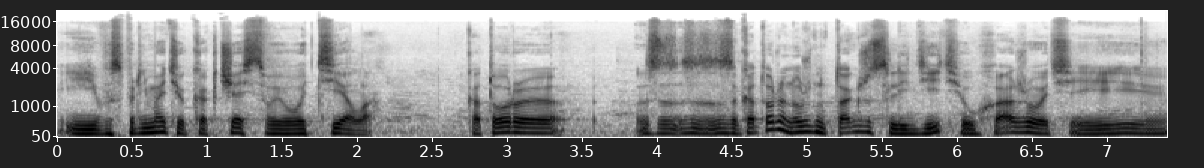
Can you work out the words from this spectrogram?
и воспринимать ее как часть своего тела, которую за, за которой нужно также следить ухаживать, и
